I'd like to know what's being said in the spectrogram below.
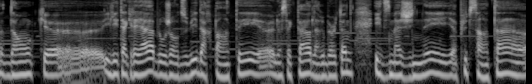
Donc, euh, il est agréable aujourd'hui d'arpenter le secteur de la rue Burton et d'imaginer, il y a plus de 100 ans,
